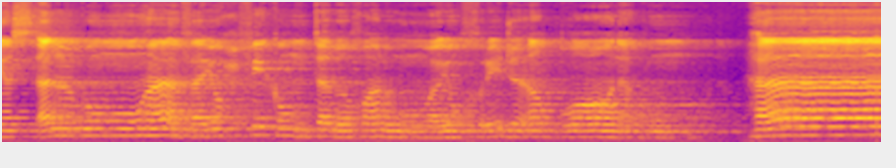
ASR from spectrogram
يسألكموها فيحفكم تبخلوا ويخرج أضوانكم ها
